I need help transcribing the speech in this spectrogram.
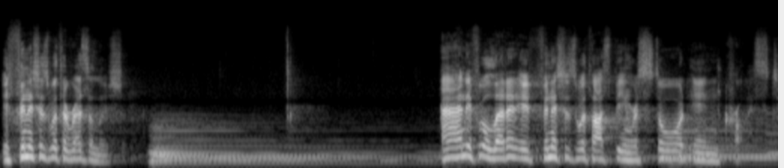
it finishes with a resolution. And if we'll let it, it finishes with us being restored in Christ.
